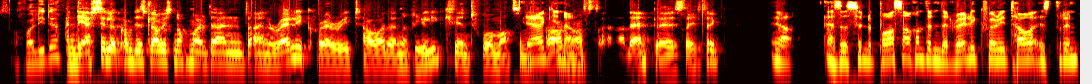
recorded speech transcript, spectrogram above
Ist auch valide. An der Stelle kommt jetzt, glaube ich, nochmal dein, dein Reliquary Tower, dein Reliquienturm auch zum ja, Tragen genau. aus deiner Landbase, richtig? Ja, also es sind ein paar Sachen drin. Der Reliquary Tower ist drin.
